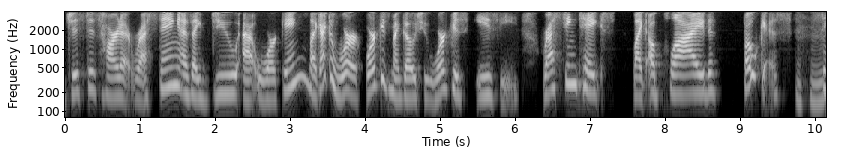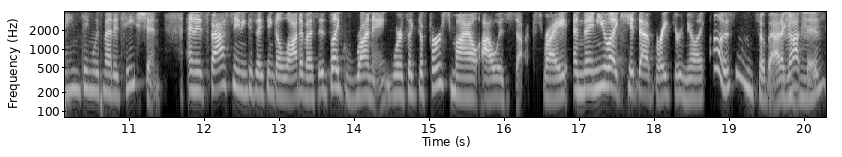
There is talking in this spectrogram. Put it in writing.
just as hard at resting as I do at working. Like, I can work, work is my go to, work is easy. Resting takes like applied focus. Mhm. Same thing with meditation. And it's fascinating because I think a lot of us, it's like running, where it's like the first mile always sucks, right? And then you like hit that breakthrough and you're like, oh, this isn't so bad. I got Mhm. this.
